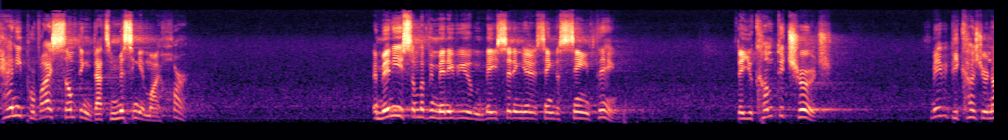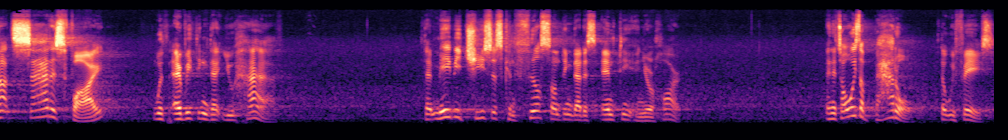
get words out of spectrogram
can he provide something that's missing in my heart? And many, some of you, many of you may be sitting here saying the same thing. That you come to church, maybe because you're not satisfied with everything that you have. That maybe Jesus can fill something that is empty in your heart. And it's always a battle that we face.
